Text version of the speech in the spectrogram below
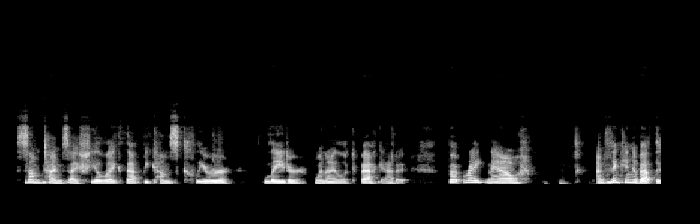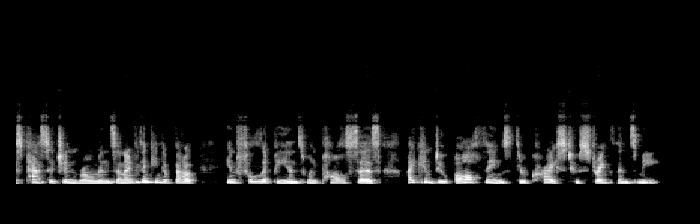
Sometimes I feel like that becomes clearer later when I look back at it. But right now, I'm thinking about this passage in Romans, and I'm thinking about in Philippians when Paul says, I can do all things through Christ who strengthens me.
